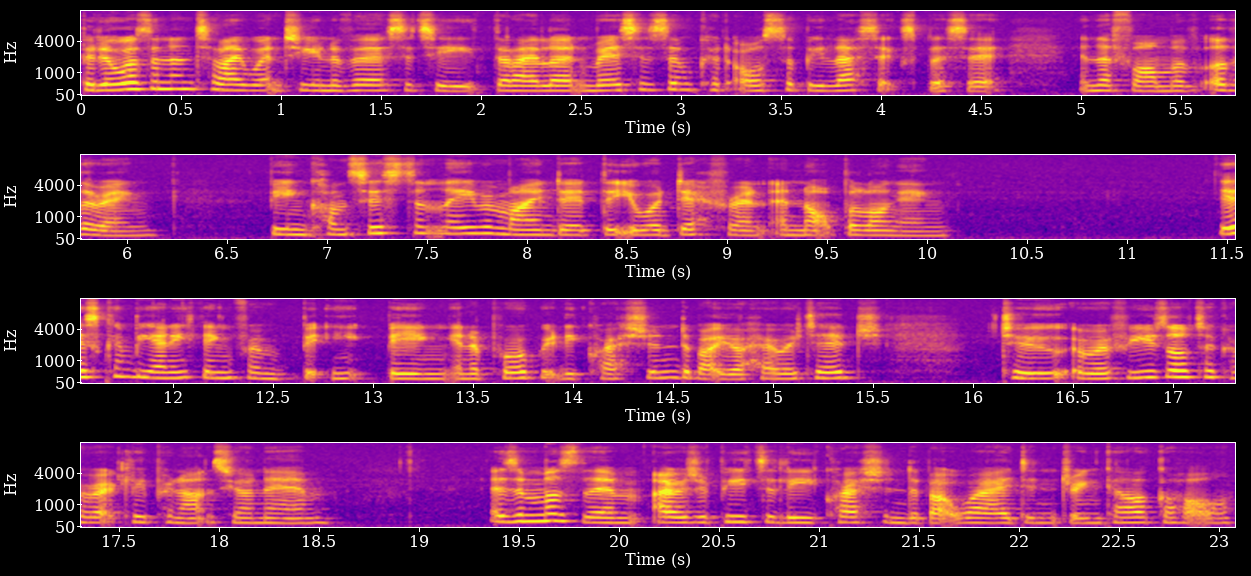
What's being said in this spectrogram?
but it wasn't until I went to university that I learned racism could also be less explicit in the form of othering, being consistently reminded that you are different and not belonging. This can be anything from be- being inappropriately questioned about your heritage to a refusal to correctly pronounce your name. As a Muslim, I was repeatedly questioned about why I didn't drink alcohol.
